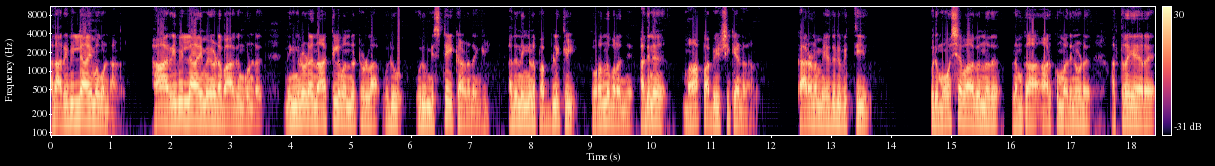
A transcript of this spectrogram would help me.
അത് അറിവില്ലായ്മ കൊണ്ടാണ്. ആ അറിവില്ലായ്മയുടെ ഭാഗം കൊണ്ട് നിങ്ങളുടെ നാക്കിൽ വന്നിട്ടുള്ള ഒരു ഒരു മിസ്റ്റേക്കാണതെങ്കിൽ അത് നിങ്ങൾ പബ്ലിക്കിൽ തുറന്നു പറഞ്ഞ് അതിന് മാപ്പ് അപേക്ഷിക്കേണ്ടതാണ്. കാരണം ഏതൊരു വ്യക്തിയും ഒരു മോശമാകുന്നത് നമുക്ക് ആർക്കും അതിനോട് അത്രയേറെ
